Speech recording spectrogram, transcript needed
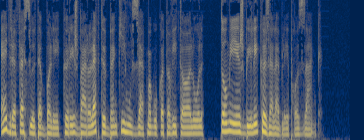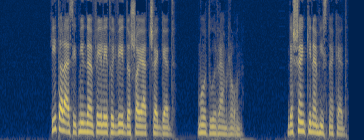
Egyre feszültebb a légkör, és bár a legtöbben kihúzzák magukat a vita alól, Tommy és Billy közelebb lép hozzánk. Kitalálsz itt mindenfélét, hogy védd a saját segged, mordul rám Ron. De senki nem hisz neked.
